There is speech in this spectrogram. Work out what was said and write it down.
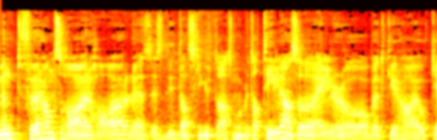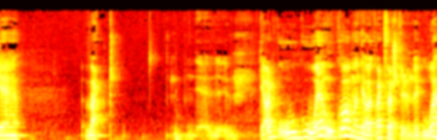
Men før han så har, har de danske gutta som har blitt tatt tidlig, altså Eller og Bødker, har jo ikke vært De har vært gode, gode, ok, men de har ikke vært førsterunde gode.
